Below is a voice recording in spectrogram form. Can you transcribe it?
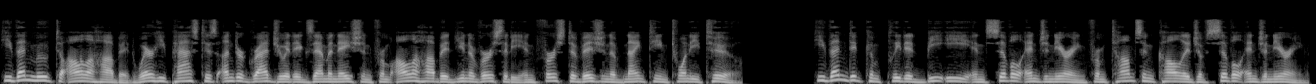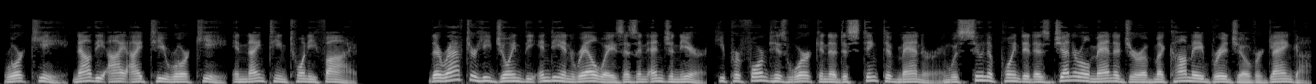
He then moved to Allahabad where he passed his undergraduate examination from Allahabad University in First Division of 1922. He then did completed BE in Civil Engineering from Thomason College of Civil Engineering, Roorkee now the IIT Roorkee in 1925. Thereafter he joined the Indian Railways as an engineer. He performed his work in a distinctive manner and was soon appointed as general manager of Mokama Bridge over Ganga.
